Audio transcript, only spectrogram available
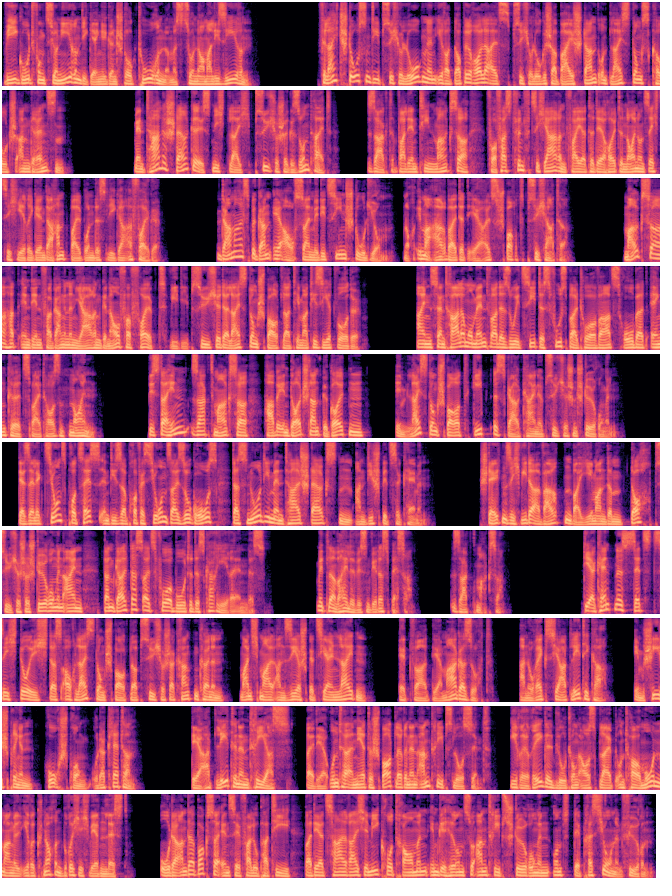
Wie gut funktionieren die gängigen Strukturen, um es zu normalisieren? Vielleicht stoßen die Psychologen in ihrer Doppelrolle als psychologischer Beistand und Leistungscoach an Grenzen. Mentale Stärke ist nicht gleich psychische Gesundheit, sagt Valentin Marxer. Vor fast 50 Jahren feierte der heute 69-Jährige in der Handball-Bundesliga Erfolge. Damals begann er auch sein Medizinstudium. Noch immer arbeitet er als Sportpsychiater. Marxer hat in den vergangenen Jahren genau verfolgt, wie die Psyche der Leistungssportler thematisiert wurde. Ein zentraler Moment war der Suizid des Fußballtorwarts Robert Enke 2009. Bis dahin, sagt Marxer, habe in Deutschland gegolten, im Leistungssport gibt es gar keine psychischen Störungen. Der Selektionsprozess in dieser Profession sei so groß, dass nur die mental Stärksten an die Spitze kämen. Stellten sich wieder erwarten bei jemandem doch psychische Störungen ein, dann galt das als Vorbote des Karriereendes. Mittlerweile wissen wir das besser, sagt Marxer. Die Erkenntnis setzt sich durch, dass auch Leistungssportler psychisch erkranken können, manchmal an sehr speziellen Leiden, etwa der Magersucht, Anorexia athletica, im Skispringen, Hochsprung oder Klettern. Der Athletinnen-Trias, bei der unterernährte Sportlerinnen antriebslos sind, ihre Regelblutung ausbleibt und Hormonmangel ihre Knochen brüchig werden lässt. Oder an der Boxerenzephalopathie, bei der zahlreiche Mikrotraumen im Gehirn zu Antriebsstörungen und Depressionen führen.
